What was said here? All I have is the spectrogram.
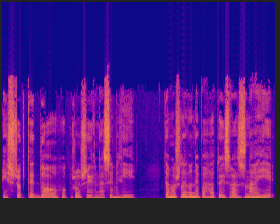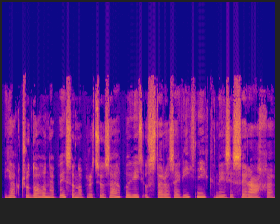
і щоб ти довго прожив на землі. Та, можливо, небагато із вас знає, як чудово написано про цю заповідь у старозавітній книзі Сираха.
